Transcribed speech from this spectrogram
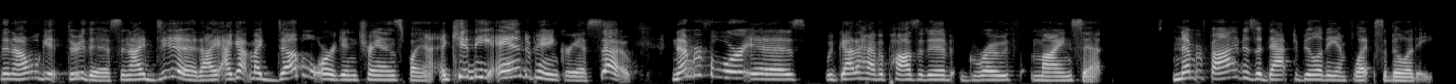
then I will get through this. And I did. I, I got my double organ transplant, a kidney and a pancreas. So number four is we've got to have a positive growth mindset. Number five is adaptability and flexibility.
